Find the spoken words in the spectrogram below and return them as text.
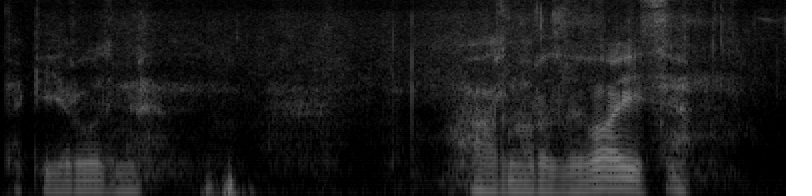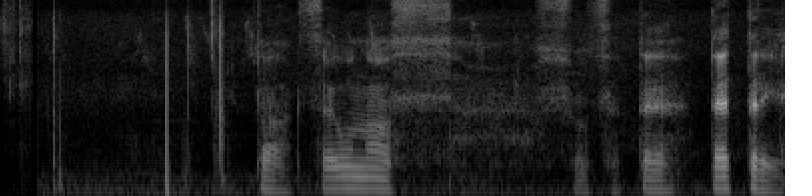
Такий розмір. Гарно розвивається. Так, це у нас що це? Т, Т3.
